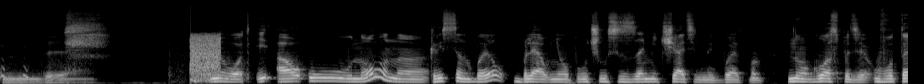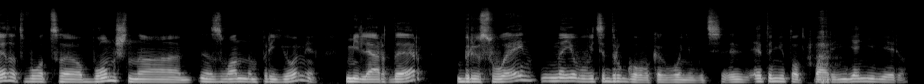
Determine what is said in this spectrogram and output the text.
Да. Ну вот. И, а у Нолана Кристиан Бейл, бля, у него получился замечательный Бэтмен. Но, господи, вот этот вот э, бомж на званном приеме, миллиардер, Брюс Уэйн, наебывайте другого кого-нибудь. Э, Это не тот парень, я не верю.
